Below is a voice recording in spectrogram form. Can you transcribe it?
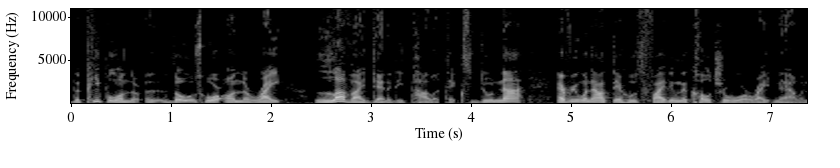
The people on the uh, those who are on the right love identity politics. Do not everyone out there who's fighting the culture war right now in,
